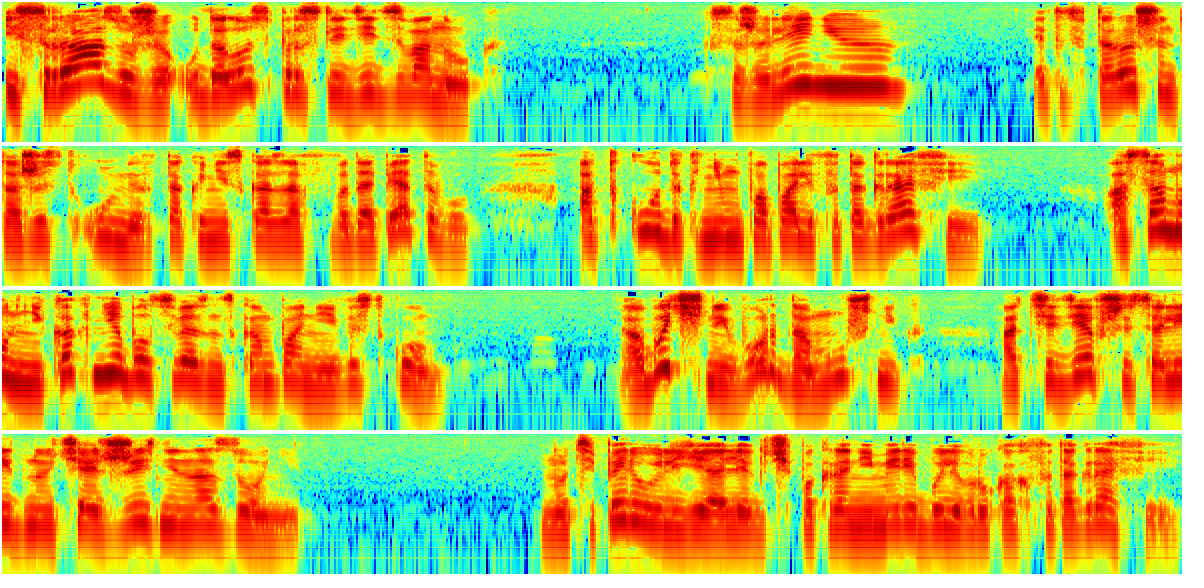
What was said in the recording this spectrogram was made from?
и сразу же удалось проследить звонок. К сожалению, этот второй шантажист умер, так и не сказав Водопятову, откуда к нему попали фотографии, а сам он никак не был связан с компанией «Вестком». Обычный вор-домушник, отсидевший солидную часть жизни на зоне – но теперь у Ильи Олеговича, по крайней мере, были в руках фотографии.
